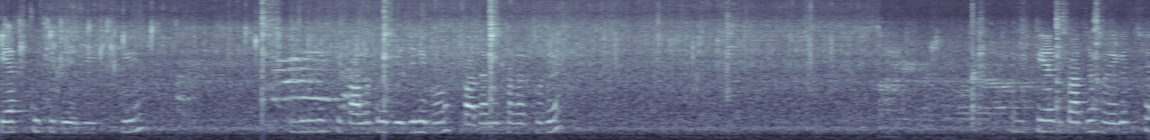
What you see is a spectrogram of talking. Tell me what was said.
পেঁয়াজ কুচি দিয়ে দিচ্ছি। এগুলো একটু ভালো করে ভেজে নেব, বাদামি কালার করে। পেঁয়াজ ভাজা হয়ে গেছে।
